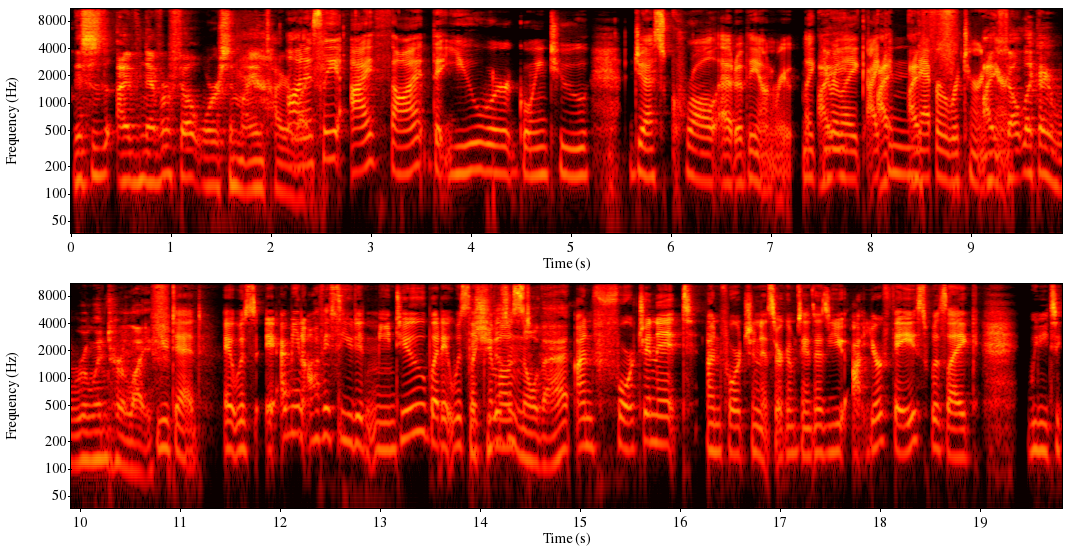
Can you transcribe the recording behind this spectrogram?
This is, I've never felt worse in my entire life. Honestly, I thought that you were going to just crawl out of the ONroute. Like you were like, I can never f- return I here. felt like I ruined her life. you did. It was. I mean, obviously you didn't mean to, but it was but like she the doesn't most know that. unfortunate, unfortunate circumstances. You, uh, your face was like, we need to,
